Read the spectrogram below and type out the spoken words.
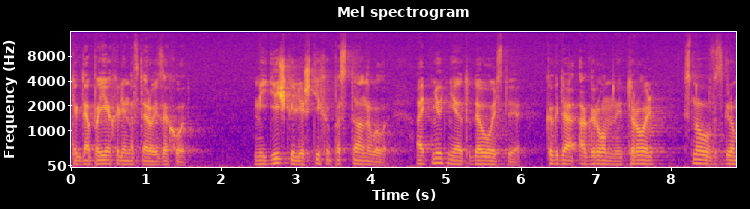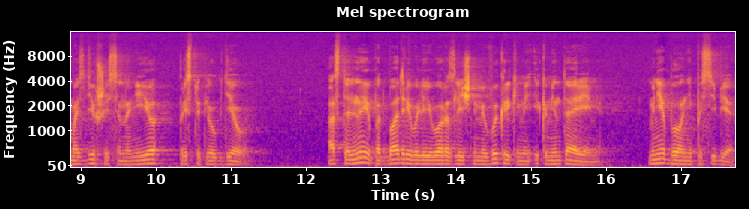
тогда поехали на второй заход». Медичка лишь тихо постановала, отнюдь не от удовольствия, когда огромный тролль, снова взгромоздившийся на нее, приступил к делу. Остальные подбадривали его различными выкриками и комментариями. Мне было не по себе.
